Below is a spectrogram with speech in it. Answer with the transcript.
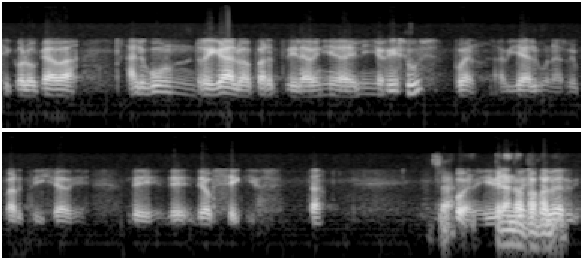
se colocaba algún regalo aparte de la venida del Niño Jesús, bueno, había alguna repartija de, de, de, de obsequios. ¿está? Bueno, y después a Papá ver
